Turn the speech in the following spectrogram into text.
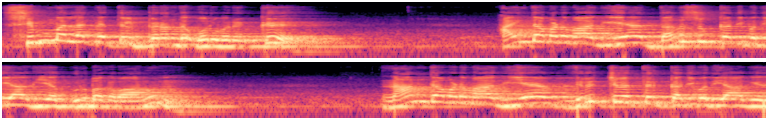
சிம்ம லக்னத்தில் பிறந்த ஒருவருக்கு ஐந்தாம் இடமாகிய தனுசுக்கு குரு பகவானும் நான்காம் இடமாகிய விருச்சிகத்திற்கு அதிபதியாகிய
